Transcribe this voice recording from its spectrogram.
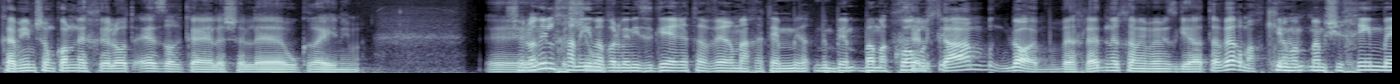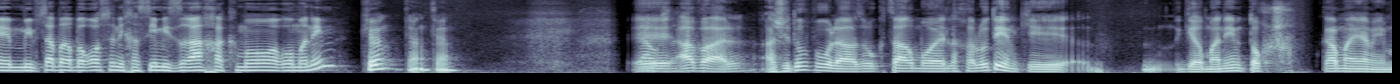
קמים שם כל מיני חילות עזר כאלה של אה, אוקראינים. אה, שלא נלחמים אבל במסגרת הוורמאכט, הם במקור. חלקם, לא, בהחלט נלחמים במסגרת הוורמאכט. כאילו כן. ממשיכים במבצע ברברוסה נכנסים מזרחה כמו הרומנים? כן, כן, כן. אה, אבל השיתוף פעולה הזה הוא קצר מועד לחלוטין, כי גרמנים תוך כמה ימים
